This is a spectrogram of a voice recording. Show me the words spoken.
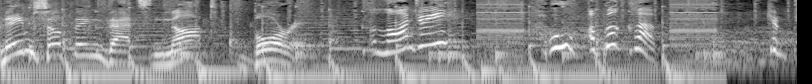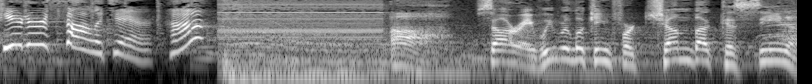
Name something that's not boring. A laundry? Ooh, a book club. Computer solitaire, huh? Ah, oh, sorry, we were looking for Chumba Casino.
